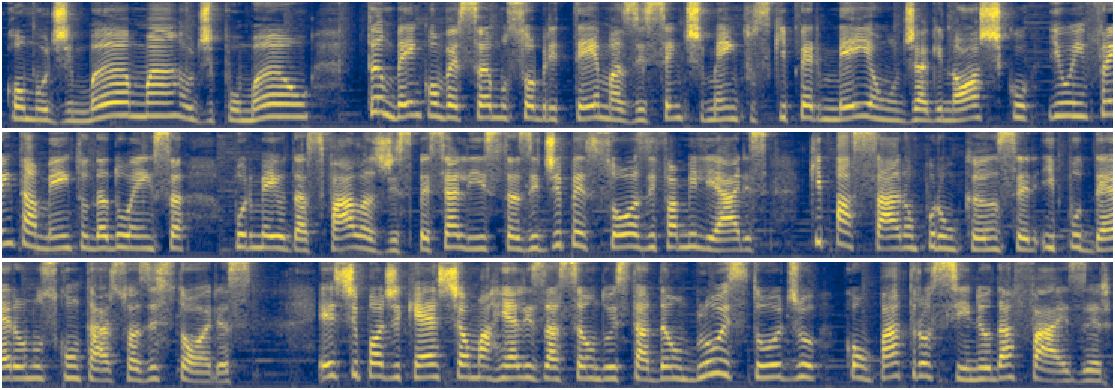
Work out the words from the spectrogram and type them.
como o de mama, o de pulmão. Também conversamos sobre temas e sentimentos que permeiam o diagnóstico e o enfrentamento da doença por meio das falas de especialistas e de pessoas e familiares que passaram por um câncer e puderam nos contar suas histórias. Este podcast é uma realização do Estadão Blue Studio com patrocínio da Pfizer.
